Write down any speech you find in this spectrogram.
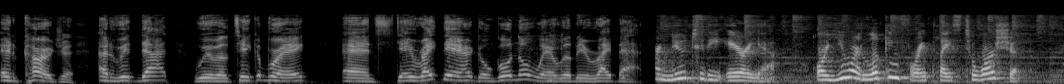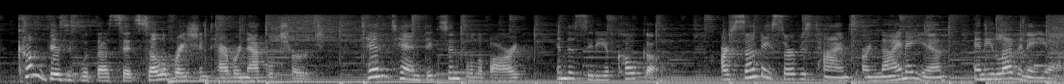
encourager. And with that, we will take a break and stay right there. Don't go nowhere. We'll be right back. are new to the area or you are looking for a place to worship, come visit with us at Celebration Tabernacle Church, 1010 Dixon Boulevard in the city of Cocoa. Our Sunday service times are 9 a.m. and 11 a.m.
